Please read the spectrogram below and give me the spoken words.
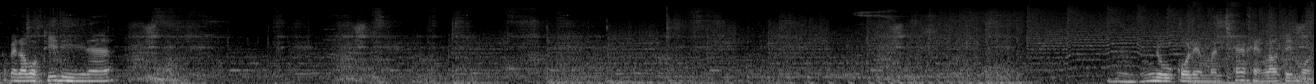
ก็เป็นระบบที่ดีนะดูโกเลมมันแช่แข็งเราติดหมด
